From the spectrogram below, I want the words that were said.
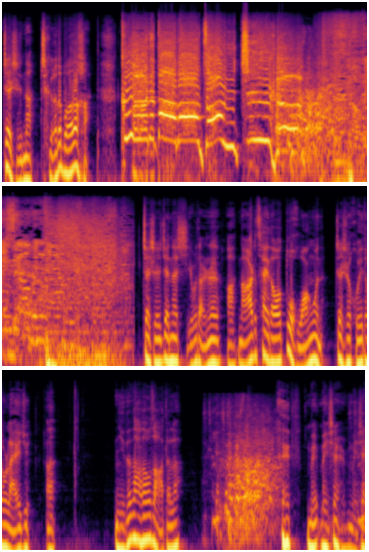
这时呢，扯着脖子喊：“哥的大刀早已饥渴。”这时见他媳妇在那啊，拿着菜刀剁黄瓜呢。这时回头来一句啊：“你的大刀咋的了？” 没没事没事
